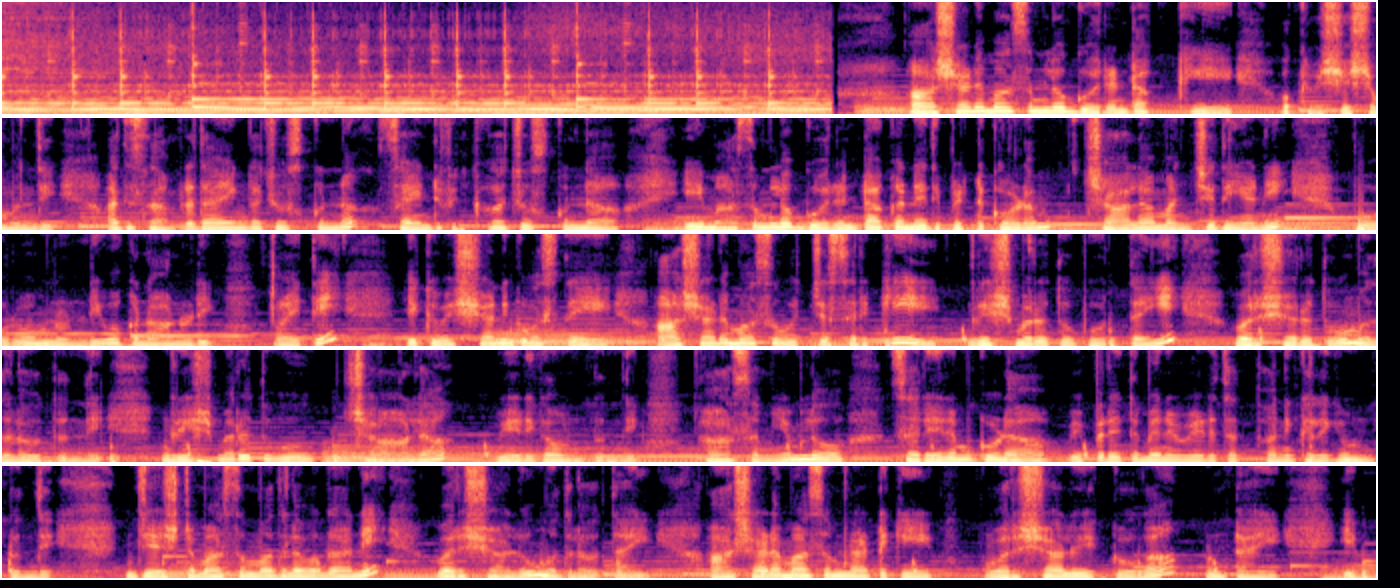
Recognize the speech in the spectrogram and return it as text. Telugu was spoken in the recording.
thank you ఆషాఢ మాసంలో ఒక విశేషం ఉంది. అది సాంప్రదాయంగా చూసుకున్నా సైంటిఫిక్గా చూసుకున్నా ఈ మాసంలో గోరెంటాకు అనేది పెట్టుకోవడం చాలా మంచిది అని పూర్వం నుండి ఒక నానుడి. అయితే ఇక విషయానికి వస్తే ఆషాఢ మాసం వచ్చేసరికి గ్రీష్మ ఋతువు పూర్తయి వర్ష ఋతువు మొదలవుతుంది. గ్రీష్మ ఋతువు చాలా వేడిగా ఉంటుంది. ఆ సమయంలో శరీరం కూడా విపరీతమైన వేడితత్వాన్ని కలిగి ఉంటుంది. జ్యేష్ఠమాసం మొదలవగానే వర్షాలు మొదలవుతాయి. ఆషాఢ మాసం నాటికి వర్షాలు ఎక్కువగా ఉంటాయి.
